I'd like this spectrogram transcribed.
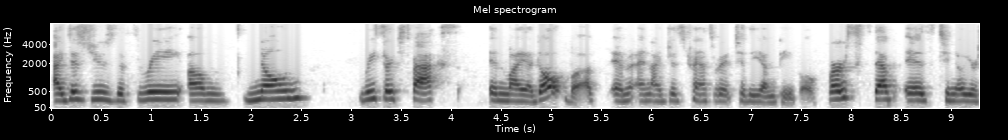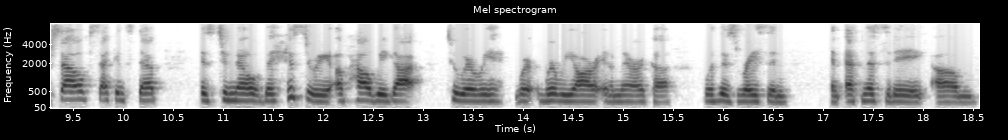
I just used the three um, known research facts in my adult book and, and I just transferred it to the young people. First step is to know yourself. Second step is to know the history of how we got to where we where, where we are in America with this race and, and ethnicity um,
